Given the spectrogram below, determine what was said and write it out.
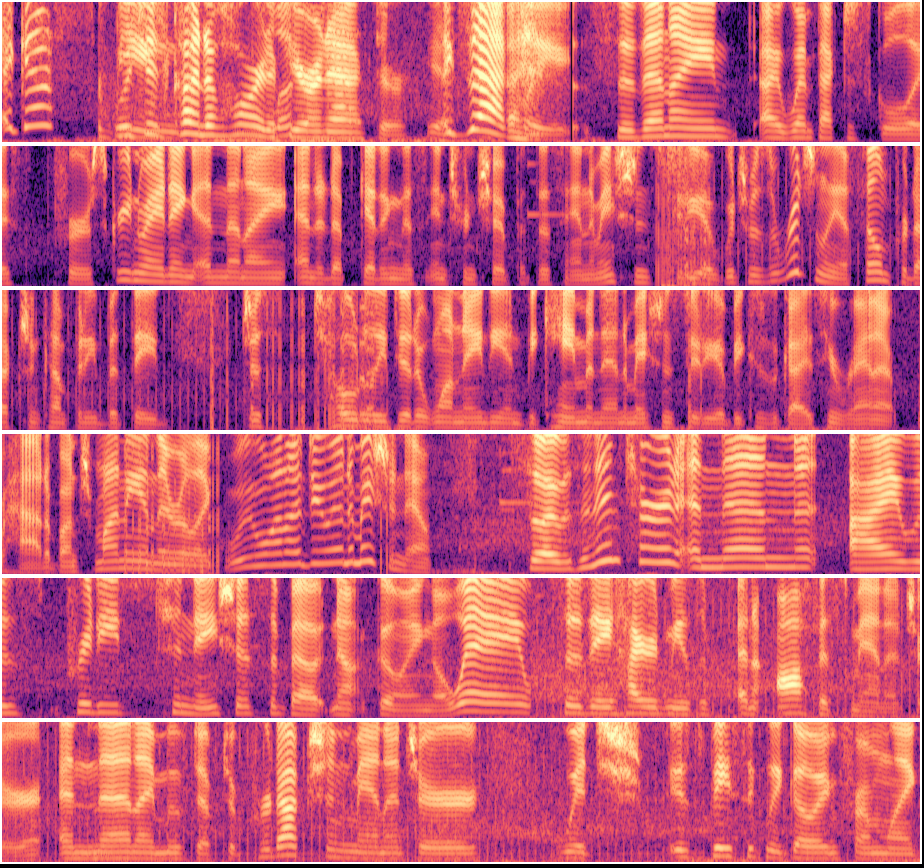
I guess. Which is kind of hard if you're an actor. Yeah. Exactly. so then I I went back to school I- for screenwriting, and then I ended up getting this internship at this animation studio, which was originally a film production company, but they just totally did a 180 and became an animation studio because the guys who ran it had a bunch of money, and they were like, "We want to do animation now." So I was an intern, and then I was pretty tenacious about not going away. So they hired me as a, an office manager, and then I moved up to production manager which is basically going from like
